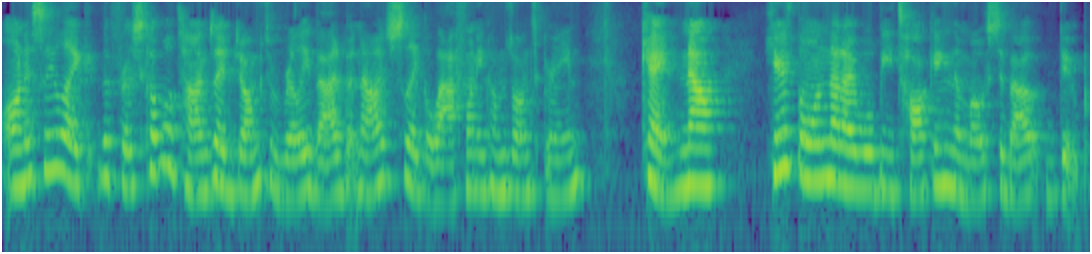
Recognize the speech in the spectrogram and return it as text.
honestly like the first couple of times i jumped really bad but now i just like laugh when he comes on screen. Okay now here's the one that i will be talking the most about dupe.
